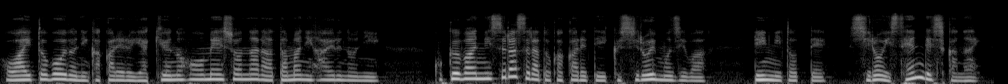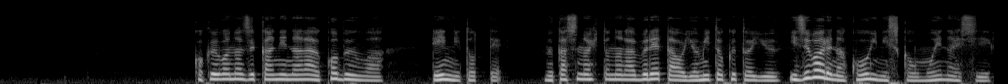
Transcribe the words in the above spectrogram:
ホワイトボードに書かれる野球のフォーメーションなら頭に入るのに、黒板にスラスラと書かれていく白い文字は、凛にとって白い線でしかない。国語の時間に習う古文は、凛にとって昔の人のラブレターを読み解くという意地悪な行為にしか思えないし、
